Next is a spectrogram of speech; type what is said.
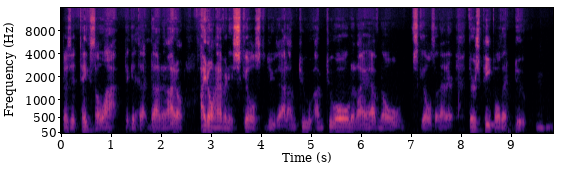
Because it takes a lot to get that done. And I don't I don't have any skills to do that. I'm too I'm too old and I have no skills in that area. There's people that do. Mhm.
